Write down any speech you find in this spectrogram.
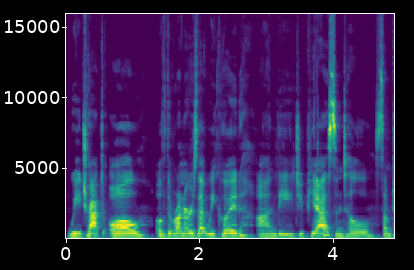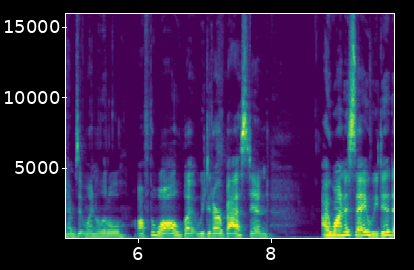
We tracked all of the runners that we could on the GPS until sometimes it went a little off the wall, but we did our best. And I want to say we did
